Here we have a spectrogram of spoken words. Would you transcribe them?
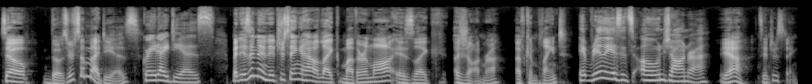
So those are some ideas. Great ideas. But isn't it interesting how like mother in law is like a genre of complaint? It really is its own genre. Yeah, it's interesting.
